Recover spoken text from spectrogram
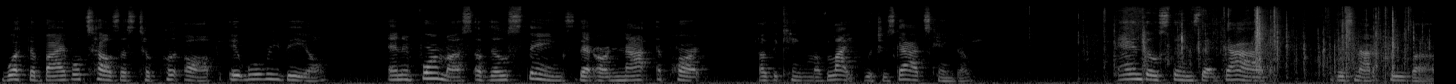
what the Bible tells us to put off, it will reveal and inform us of those things that are not a part of the kingdom of light, which is God's kingdom, and those things that God does not approve of.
